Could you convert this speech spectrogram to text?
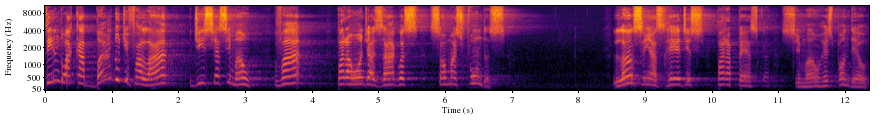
Tendo acabado de falar, disse a Simão: Vá para onde as águas são mais fundas. Lancem as redes para a pesca. Simão respondeu:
